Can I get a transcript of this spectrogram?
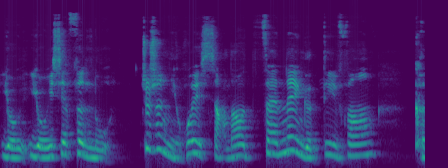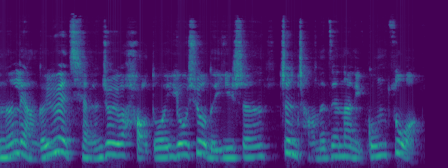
有有一些愤怒，就是你会想到在那个地方，可能两个月前就有好多优秀的医生正常的在那里工作，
